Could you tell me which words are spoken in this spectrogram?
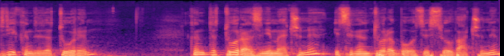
дві кандидатури. Кандидатура з Німеччини і ця кандидатура була зі Словаччини.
